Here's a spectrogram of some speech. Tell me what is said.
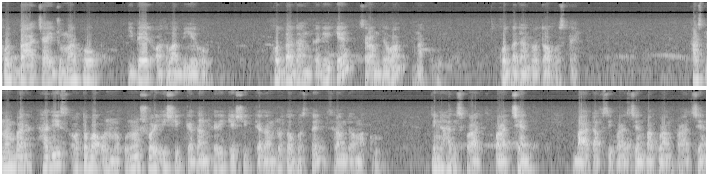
খুতবা চাই জুমার হোক, ঈদের অথবা বিয়ে হোক, খুতবা দানকারীকে সালাম দেওয়া মাকরু খুতবা দানরত অবস্থায়। ফার্স্ট নাম্বার, হাদিস অথবা অন্য কোনো স্বরে এই শিক্ষা দানকারীকে শিক্ষা দানরত অবস্থায় সালাম দেওয়া মাকরু যিনি হাদিস পড়াচ্ছেন বা তাফসি পড়াচ্ছেন বা কোরআন পড়াচ্ছেন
